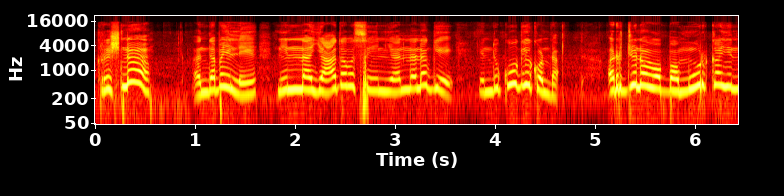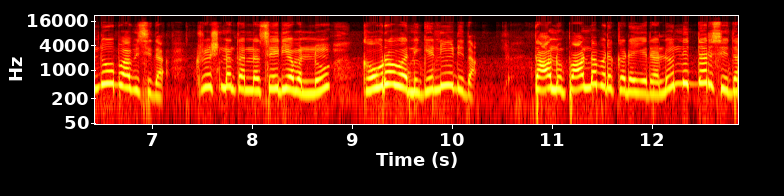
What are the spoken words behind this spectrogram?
ಕೃಷ್ಣ ಅಂದ ಮೇಲೆ ನಿನ್ನ ಯಾದವ ಸೈನ್ಯ ನನಗೆ ಎಂದು ಕೂಗಿಕೊಂಡ. ಅರ್ಜುನ ಒಬ್ಬ ಮೂರ್ಖ ಎಂದೂ ಭಾವಿಸಿದ. ಕೃಷ್ಣ ತನ್ನ ಸೈನ್ಯವನ್ನು ಕೌರವನಿಗೆ ನೀಡಿದ. ತಾನು ಪಾಂಡವರ ಕಡೆ ಇರಲು ನಿರ್ಧರಿಸಿದ.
